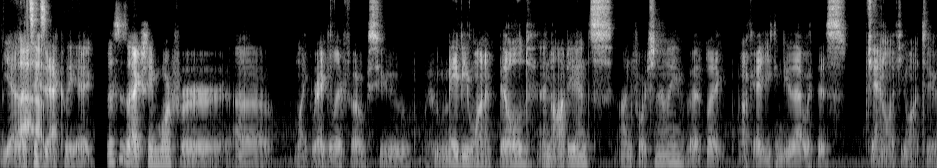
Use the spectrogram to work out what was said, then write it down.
Yeah that's Uh, exactly it. This is actually more for uh, like regular folks who who maybe want to build an audience unfortunately but like okay you can do that with this channel if you want to.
